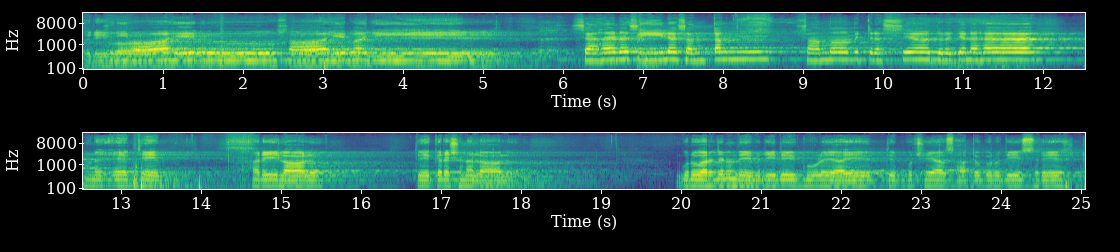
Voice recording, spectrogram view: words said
ਸ੍ਰੀ ਸ੍ਰੀ ਵਾਹਿਗੁਰੂ ਸਾਹਿਬ ਜੀ। ਸਹਨਸ਼ੀਲ ਸੰਤੰ ਸਮ ਮਿਤਰस्य ਦੁਰਜਨ ਹੈ ਹੁਣ ਇੱਥੇ ਹਰੀ ਲਾਲ ਤੇ ਕ੍ਰਿਸ਼ਨ ਲਾਲ। ਗੁਰੂ ਅਰਜਨ ਦੇਵ ਜੀ ਦੇ ਕੋਲ ਆਏ ਤੇ ਪੁੱਛਿਆ, ਸਤਿਗੁਰੂ ਜੀ, ਸ੍ਰੇਸ਼ਟ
